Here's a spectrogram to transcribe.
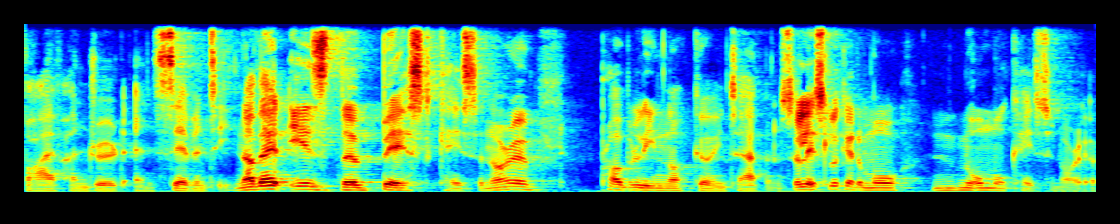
570. Now that is the best case scenario, probably not going to happen. So let's look at a more normal case scenario.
